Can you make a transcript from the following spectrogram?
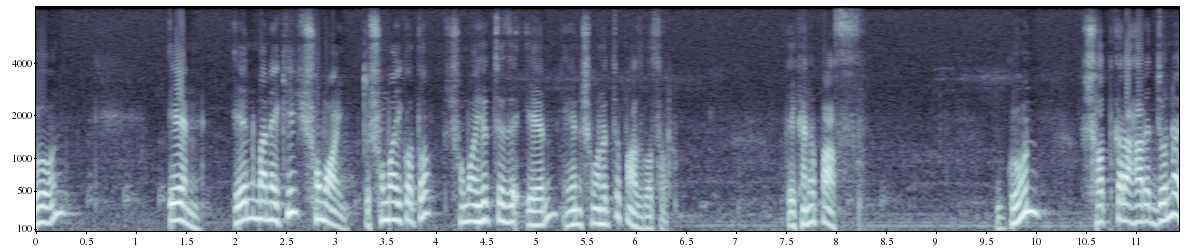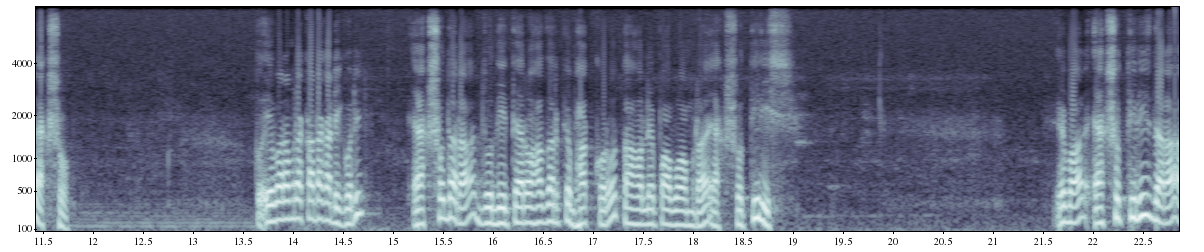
গুণ এন। এন মানে কি? সময়। তো সময় কত? সময় হচ্ছে যে এন। এন সমান হচ্ছে পাঁচ বছর। তো এখানে পাঁচ গুণ শতকরা হারের জন্য একশো। তো এবার আমরা কাটাকাটি করি। একশো দ্বারা যদি তেরো হাজারকে ভাগ করো, তাহলে পাবো আমরা একশো তিরিশ। এবার একশো দ্বারা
